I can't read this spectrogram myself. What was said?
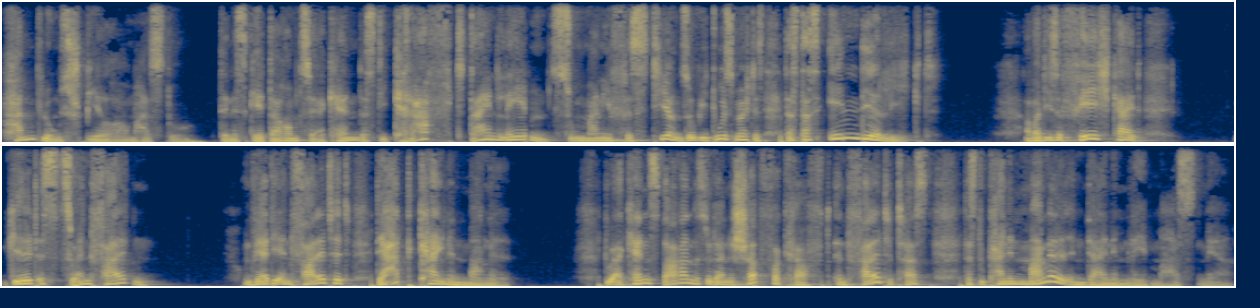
Handlungsspielraum hast du. Denn es geht darum zu erkennen, dass die Kraft, dein Leben zu manifestieren, so wie du es möchtest, dass das in dir liegt. Aber diese Fähigkeit gilt es zu entfalten. Und wer die entfaltet, der hat keinen Mangel. Du erkennst daran, dass du deine Schöpferkraft entfaltet hast, dass du keinen Mangel in deinem Leben hast mehr.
